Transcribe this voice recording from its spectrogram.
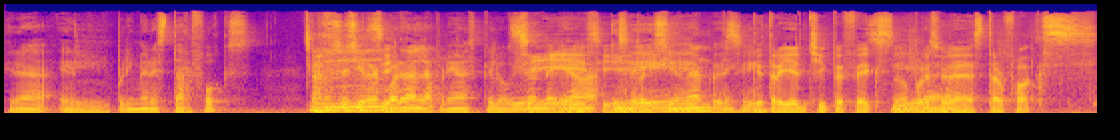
que era el primer Star Fox. No sé si mm, recuerdan la primera vez que lo vieron, era impresionante. Pues que traía el chip FX, ¿no? Por eso era Star Fox.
